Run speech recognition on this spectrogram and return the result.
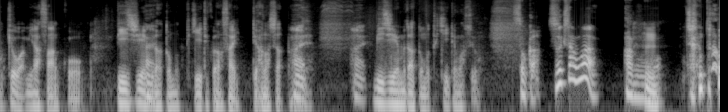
今日は皆さんこう、BGM だと思って聞いてくださいって話だったので、はいはい BGM だと思って聞いてますよ。そうか。鈴木さんは、あの、うんちゃんと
